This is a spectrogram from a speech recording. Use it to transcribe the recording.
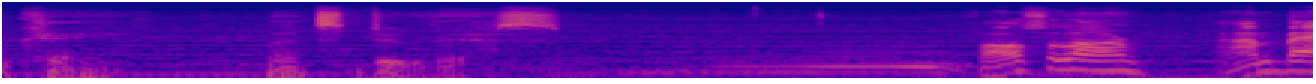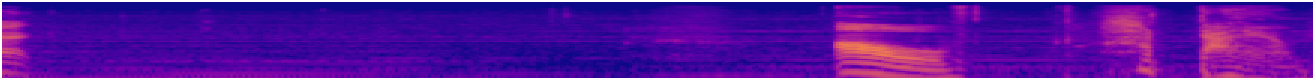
Okay, let's do this. False alarm. I'm back. Oh, hot damn.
